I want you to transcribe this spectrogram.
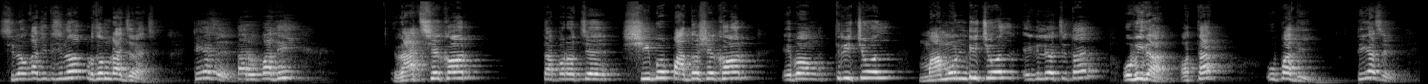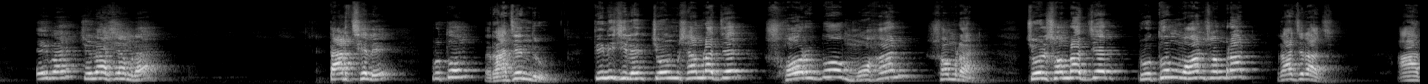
শ্রীলঙ্কা জিতেছিল প্রথম রাজরাজ। ঠিক আছে? তার উপাধি রাজশেখর, তারপর হচ্ছে শিব পাদশেখর এবং ত্রিচোল, মামন্ডি চোল, এগুলি হচ্ছে তার অভিধান, অর্থাৎ উপাধি। ঠিক আছে? এইবার চলে আসি আমরা তার ছেলে প্রথম রাজেন্দ্র। তিনি ছিলেন চোল সাম্রাজ্যের সর্বমহান সম্রাট। চোল সাম্রাজ্যের প্রথম মহান সম্রাট রাজরাজ। আর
